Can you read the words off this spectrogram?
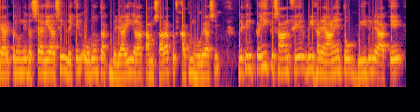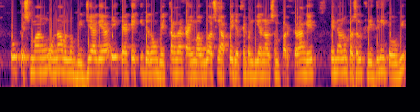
ਗੈਰ ਕਾਨੂੰਨੀ ਦੱਸਿਆ ਗਿਆ ਸੀ, ਲੇਕਿਨ ਉਦੋਂ ਤੱਕ ਬਿਜਾਈ ਵਾਲਾ ਕੰਮ ਸਾਰਾ ਕੁਝ ਖਤਮ ਹੋ ਗਿਆ ਸੀ। ਲੇਕਿਨ ਕਈ ਕਿਸਾਨ ਫੇਰ ਵੀ ਹਰਿਆਣੇ ਤੋਂ ਬੀਜ ਲਿਆ ਕੇ ਉਹ ਕਿਸਮਾਂ ਨੂੰ ਉਹਨਾਂ ਵੱਲੋਂ ਬੀਜਿਆ ਗਿਆ। ਇਹ ਕਹਿ ਕੇ ਕਿ ਜਦੋਂ ਵੇਚਣ ਦਾ ਟਾਈਮ ਆਊਗਾ, ਅਸੀਂ ਆਪੇ ਜਥੇਬੰਦੀਆਂ ਨਾਲ ਸੰਪਰਕ ਕਰਾਂਗੇ। ਇਹਨਾਂ ਨੂੰ ਫਸਲ ਖਰੀਦਣੀ ਪਊਗੀ।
